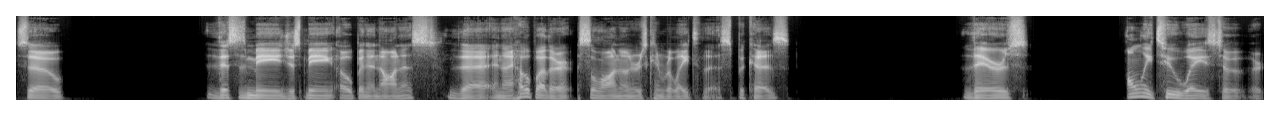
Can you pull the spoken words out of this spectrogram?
So this is me just being open and honest that and I hope other salon owners can relate to this because there's only two ways to or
